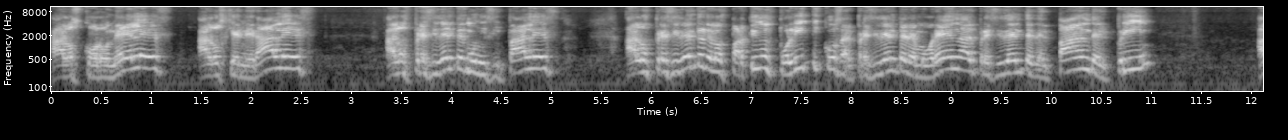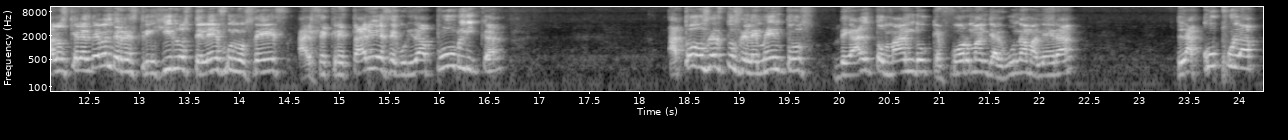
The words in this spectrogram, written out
a los coroneles, a los generales, a los presidentes municipales, a los presidentes de los partidos políticos, al presidente de Morena, al presidente del PAN, del PRI. A los que les deben de restringir los teléfonos es al secretario de Seguridad Pública. A todos estos elementos de alto mando que forman de alguna manera la cúpula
